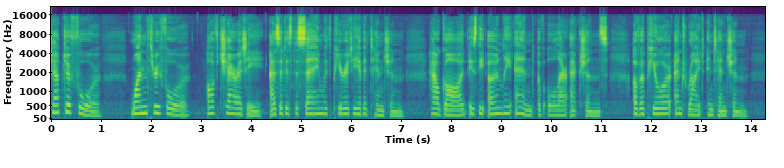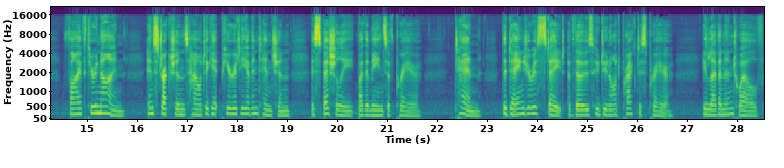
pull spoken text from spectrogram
Chapter 4 1 through 4 Of Charity, as it is the same with purity of intention, how God is the only end of all our actions, of a pure and right intention. 5 through 9 Instructions how to get purity of intention, especially by the means of prayer. 10. The dangerous state of those who do not practice prayer. 11 and 12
